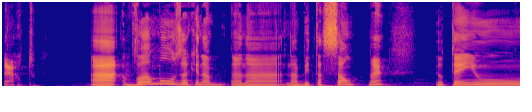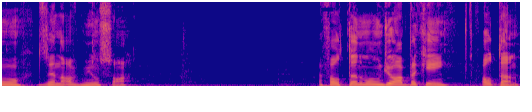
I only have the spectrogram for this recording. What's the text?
Certo. Uh, vamos aqui na, na, na habitação, né? Eu tenho 19 mil só. Tá faltando mão de obra aqui, hein? Tá faltando.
